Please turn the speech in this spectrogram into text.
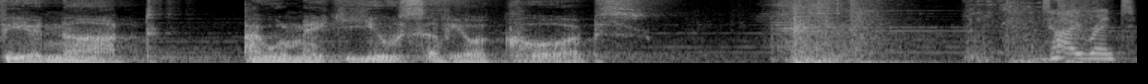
Fear not. I will make use of your corpse. Tyrant!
